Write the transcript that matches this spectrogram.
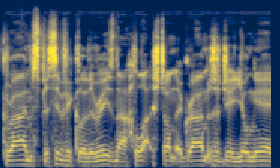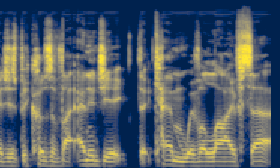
grime specifically. The reason I latched onto grime at such a young age is because of that energy that came with a live set.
